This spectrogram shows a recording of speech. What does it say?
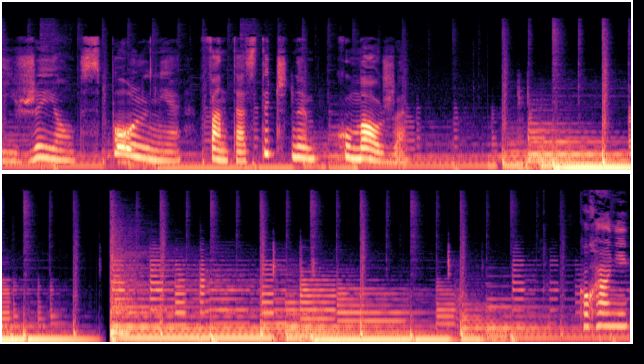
i żyją wspólnie fantastycznym humorze. Kochani,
